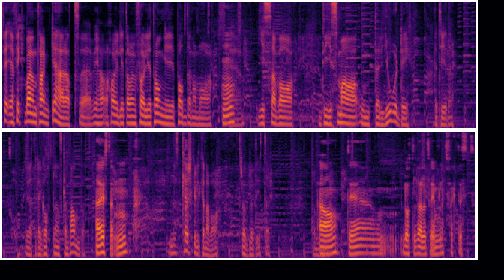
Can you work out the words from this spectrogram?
fi- jag fick bara en tanke här att eh, vi har, har ju lite av en följetong i podden om att Mm. eh, gissa vad Disma Unterjordi betyder. Du vet det där gotländska bandet. Ja, just det. Mm. Det kanske skulle kunna vara troglodyter. De, Ja, det låter väldigt rimligt faktiskt.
